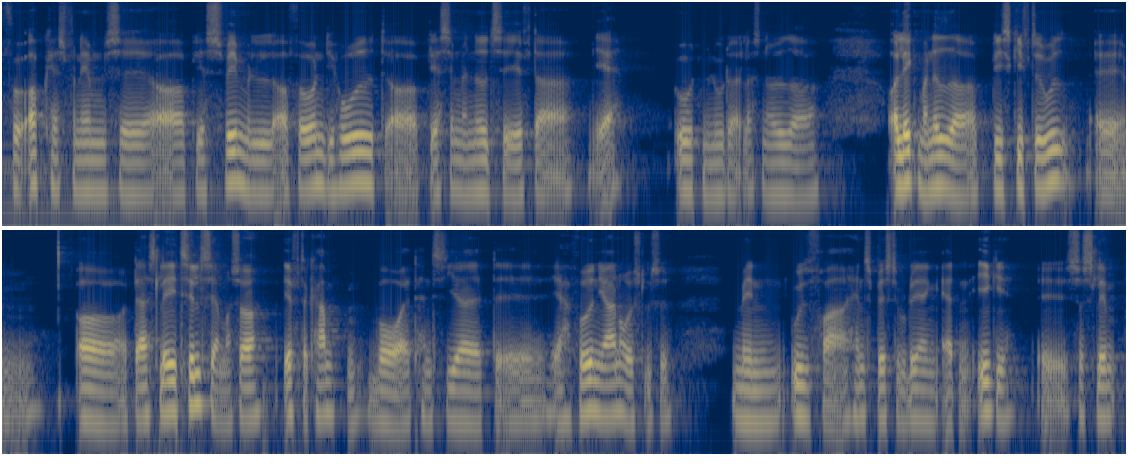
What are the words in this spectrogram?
få opkastfornemmelse og bliver svimmel og får ondt i hovedet og bliver simpelthen nødt til efter ja, 8 minutter eller sådan noget og, og lægge mig ned og blive skiftet ud. Øhm, og deres læge tilser mig så efter kampen, hvor at han siger, at øh, jeg har fået en hjernerystelse, men ud fra hans bedste vurdering er den ikke øh, så slem,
